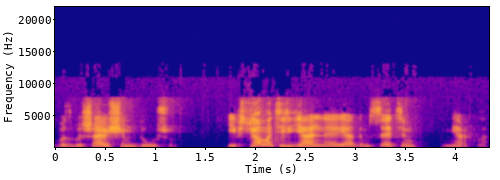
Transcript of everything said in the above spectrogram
возвышающим душу, и все материальное рядом с этим меркло.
